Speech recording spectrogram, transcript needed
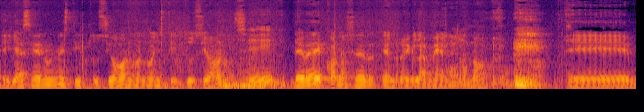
eh, ya sea en una institución o no institución, Sí. debe de conocer el reglamento, ¿no? Eh,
